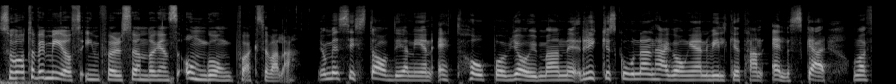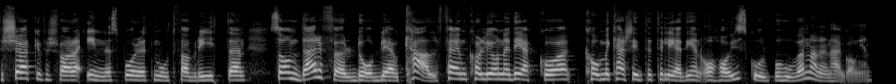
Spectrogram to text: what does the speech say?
Så vad tar vi med oss inför söndagens omgång på Axevalla? Ja, men sista avdelningen, ett Hope of Joy. Man rycker skorna den här gången, vilket han älskar. Och man försöker försvara innespåret mot favoriten, som därför då blev kall. Fem Corleone DK kommer kanske inte till ledningen och har ju skor på hovarna den här gången.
